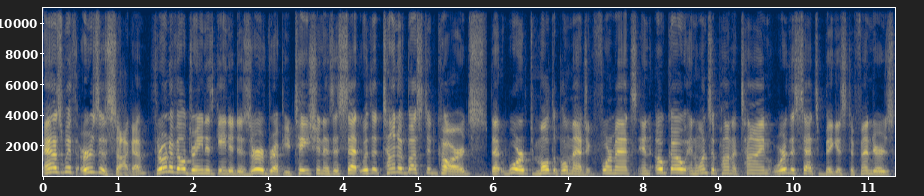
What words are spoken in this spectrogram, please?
As with Urza's Saga, Throne of Eldraine has gained a deserved reputation as a set with a ton of busted cards that warped multiple Magic formats, and Oko and Once Upon a Time were the set's biggest defenders,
